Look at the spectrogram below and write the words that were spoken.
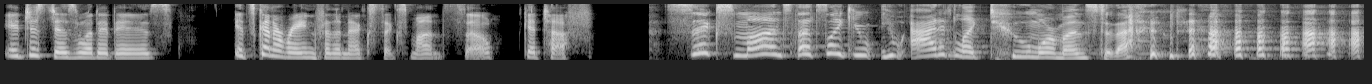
It just is what it is. It's going to rain for the next 6 months, so get tough. 6 months. That's like you you added like 2 more months to that.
